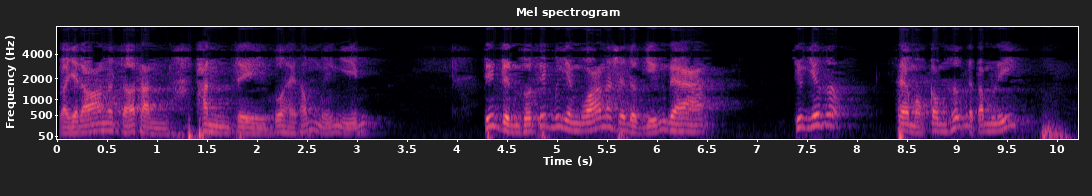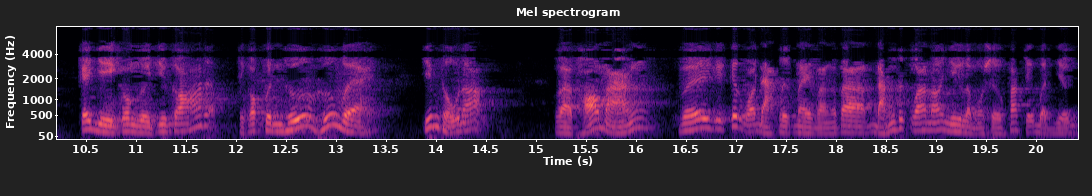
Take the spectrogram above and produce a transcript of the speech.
Và do đó nó trở thành thành trì của hệ thống miễn nhiễm. Tiến trình của tiếp biến văn hóa nó sẽ được diễn ra trước nhất đó, theo một công thức về tâm lý. Cái gì con người chưa có đó thì có khuynh hướng hướng về chiếm thủ đó và thỏa mãn với cái kết quả đạt được này và người ta đẳng thức quá nó như là một sự phát triển bền vững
